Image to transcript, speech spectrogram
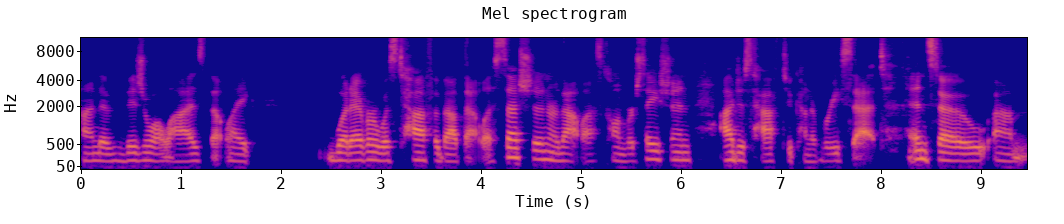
kind of visualize that, like, whatever was tough about that last session or that last conversation, I just have to kind of reset. And so um,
